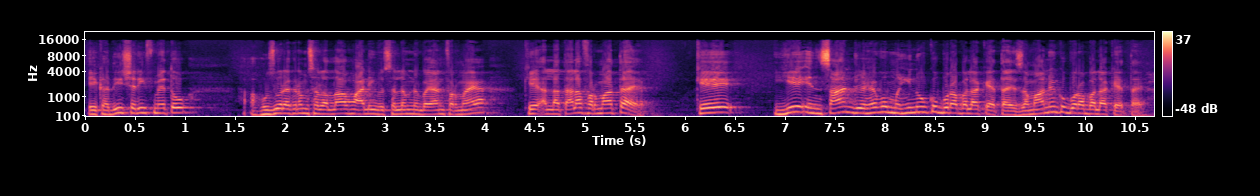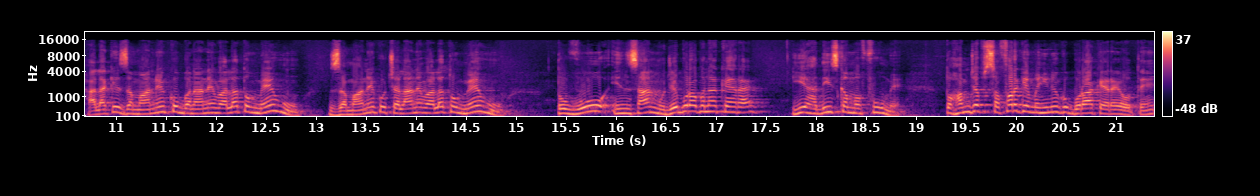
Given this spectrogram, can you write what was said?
ایک حدیث شریف میں تو حضور اکرم صلی اللہ علیہ وسلم نے بیان فرمایا کہ اللہ تعالیٰ فرماتا ہے کہ یہ انسان جو ہے وہ مہینوں کو برا بلا کہتا ہے، زمانے کو برا بلا کہتا ہے۔ حالانکہ زمانے کو بنانے والا تو میں ہوں، زمانے کو چلانے والا تو میں ہوں۔ تو وہ انسان مجھے برا بھلا کہہ رہا ہے؟ یہ حدیث کا مفہوم ہے۔ تو ہم جب سفر کے مہینے کو برا کہہ رہے ہوتے ہیں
